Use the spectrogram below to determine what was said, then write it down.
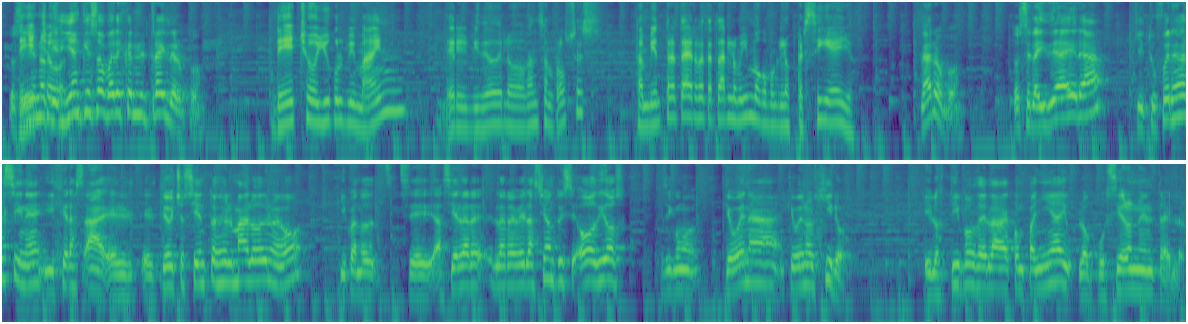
Entonces, ellos no querían que eso aparezca en el tráiler, De hecho, You Could Be Mine, el video de los Guns N' Roses, también trata de retratar lo mismo, como que los persigue a ellos. Claro, pues. Entonces la idea era que tú fueras al cine y dijeras, ah, el, T800 es el malo de nuevo, y cuando se hacía la, revelación, tú dices, oh Dios, así como, qué, buena, qué bueno el giro. Y los tipos de la compañía lo pusieron en el trailer.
